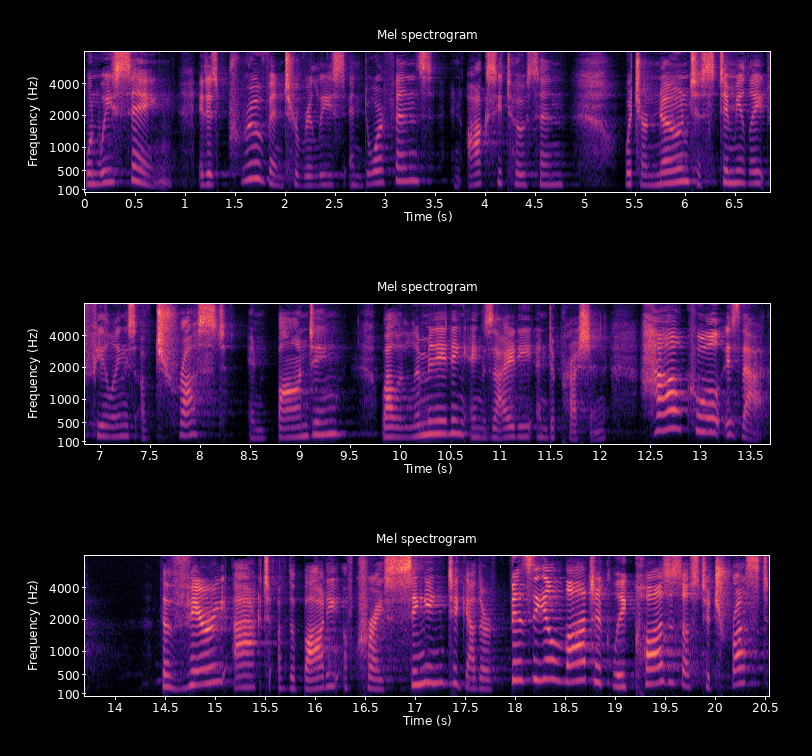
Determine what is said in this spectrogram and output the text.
When we sing, it is proven to release endorphins and oxytocin, which are known to stimulate feelings of trust and bonding while eliminating anxiety and depression. How cool is that? The very act of the body of Christ singing together physiologically causes us to trust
